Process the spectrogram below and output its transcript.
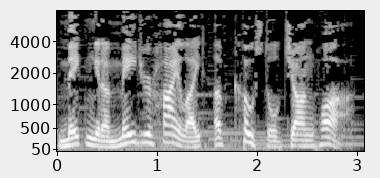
making it a major highlight of coastal Changhua.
